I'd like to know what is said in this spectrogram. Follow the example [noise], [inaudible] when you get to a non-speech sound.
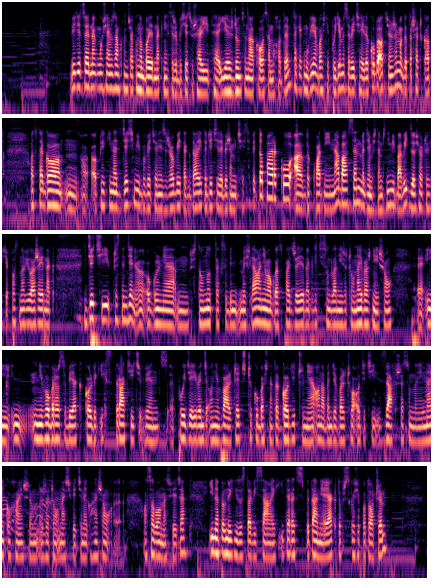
Wiecie co, jednak musiałem zamknąć okno, bo jednak nie chcę, żebyście słyszeli te jeżdżące naokoło samochody. Tak jak mówiłem, właśnie pójdziemy sobie dzisiaj do Kuby, odciążymy go troszeczkę od, od tego mm, opieki nad dziećmi, bo wiecie, on jest w i tak dalej, to dzieci zabierzemy dzisiaj sobie do parku, a dokładniej na basen, będziemy się tam z nimi bawić. Zosia oczywiście postanowiła, że jednak dzieci przez ten dzień o- ogólnie, mm, przez tą noc tak sobie myślała, nie mogła spać, że jednak dzieci są dla niej rzeczą najważniejszą e, i nie wyobraża sobie jakkolwiek ich stracić, więc pójdzie i będzie o nie walczyć, czy Kuba się na to godzi, czy nie. Ona będzie walczyła o dzieci zawsze, są dla niej najkochańszą rzeczą na świecie, najkochańszą e, osobą na świecie i na pewno ich nie zostawi samych. I teraz jest pytanie, jak to wszystko się potoczy.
